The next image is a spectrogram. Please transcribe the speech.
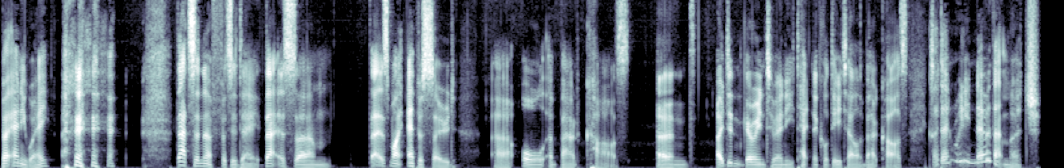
But anyway, that's enough for today. That is um, that is my episode uh, all about cars. And I didn't go into any technical detail about cars because I don't really know that much.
